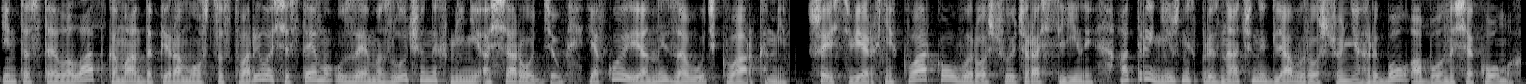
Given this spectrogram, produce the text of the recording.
Інтастэла лаб каманда пераможца стварыла сістэму ўзаемазлучаных міні-асяроддзяў, якую яны завуць кваркамі. Шэсць верхніх кваркаў вырошчваюць расліны, а тры ніжных прызначаны для вырошчвання грыбоў або насякомых.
